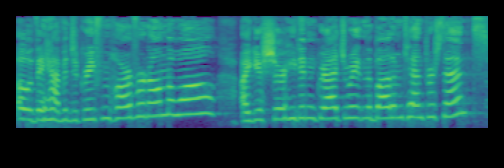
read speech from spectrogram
Oh, they have a degree from Harvard on the wall? Are you sure he didn't graduate in the bottom 10%?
